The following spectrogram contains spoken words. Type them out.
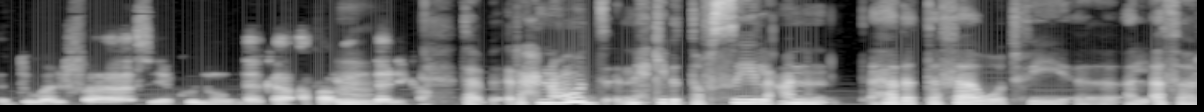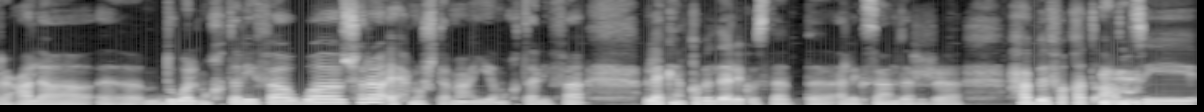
الدول فسيكون هناك أثر من ذلك. طيب رح نعود نحكي بالتفصيل عن هذا التفاوت في الأثر على دول مختلفة وشرائح مجتمعية مختلفة. ولكن قبل ذلك أستاذ ألكسندر حابة فقط أعطي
